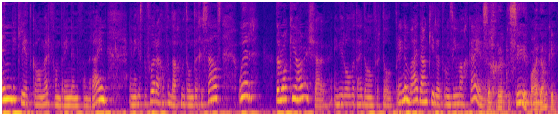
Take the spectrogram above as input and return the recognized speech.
in die kleedkamer van Brendan van Rein en ek is bevoorreg om vandag met hom te gesels oor The Rocky Horror Show en die rol wat hy daarin vertolk. Brendan, baie dankie dat ons hier mag kuier. Dis 'n groot plesier, baie dankie.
